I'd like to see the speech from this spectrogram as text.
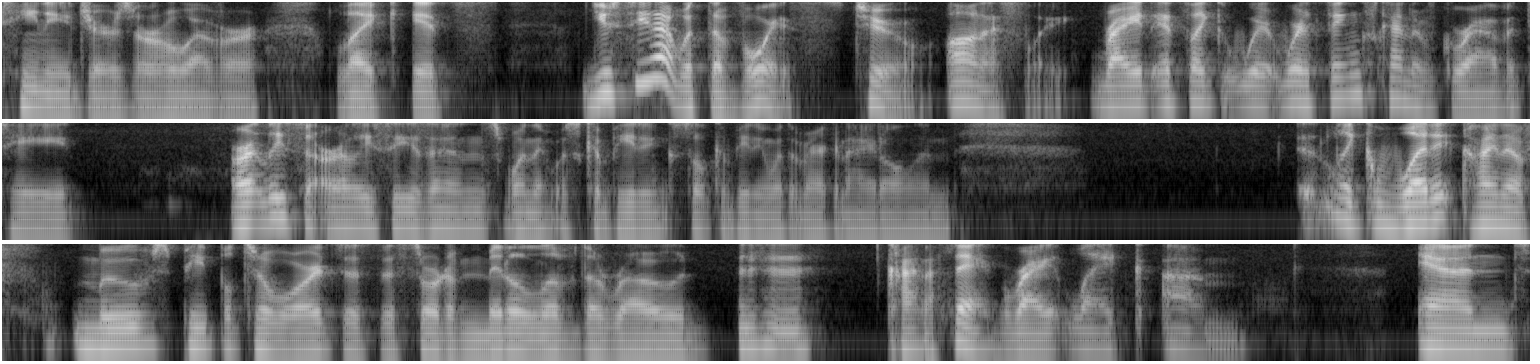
teenagers or whoever. Like it's, you see that with the voice too. Honestly, right? It's like where where things kind of gravitate, or at least the early seasons when it was competing, still competing with American Idol and like what it kind of moves people towards is this sort of middle of the road kind of thing, right? Like, um, and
